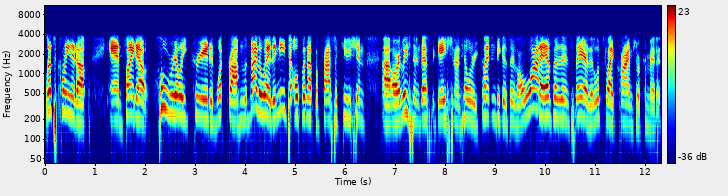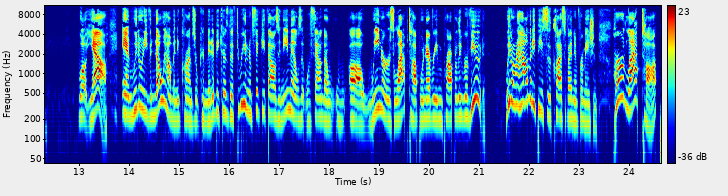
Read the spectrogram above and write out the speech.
Let's clean it up and find out who really created what problems." And by the way, they need to open up a prosecution uh, or at least an investigation on Hillary Clinton because there's a lot of evidence there that looks like crimes were committed. Well, yeah, and we don't even know how many crimes were committed because the 350,000 emails that were found on uh, Weiner's laptop were never even properly reviewed. We don't know how many pieces of classified information. Her laptop,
